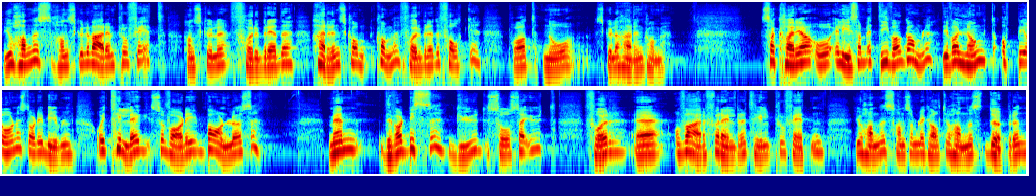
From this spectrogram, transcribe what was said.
Johannes han skulle være en profet. Han skulle forberede Herrens komme, forberede folket på at nå skulle Herren komme. Zakaria og Elisabeth de var gamle. De var langt oppe i årene, står det i Bibelen. Og I tillegg så var de barnløse. Men det var disse Gud så seg ut for eh, å være foreldre til profeten Johannes, han som ble kalt Johannes døperen,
